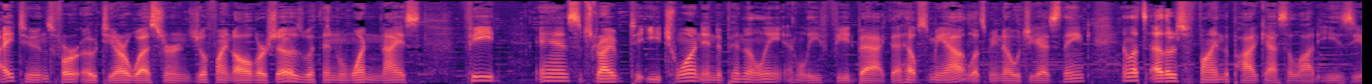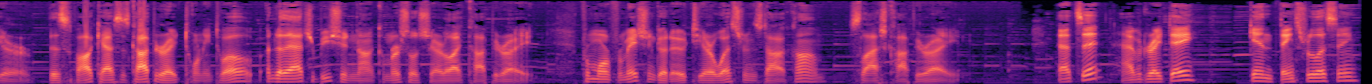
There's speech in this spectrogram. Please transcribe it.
iTunes for OTR Westerns. You'll find all of our shows within one nice feed and subscribe to each one independently and leave feedback. That helps me out, lets me know what you guys think, and lets others find the podcast a lot easier. This podcast is copyright 2012 under the attribution non-commercial share alike copyright. For more information, go to otrwesterns.com slash copyright. That's it. Have a great day. Again, thanks for listening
